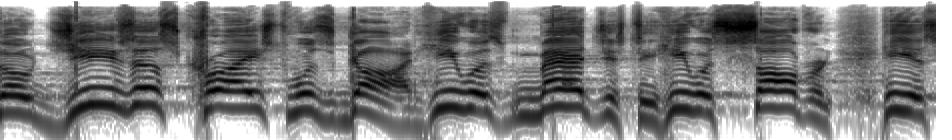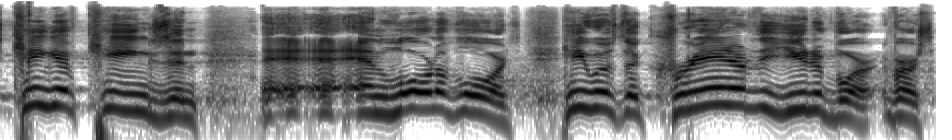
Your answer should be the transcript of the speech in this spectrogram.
Though Jesus Christ was God, He was majesty, He was sovereign, He is King of kings and, and Lord of lords. He was the creator of the universe.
